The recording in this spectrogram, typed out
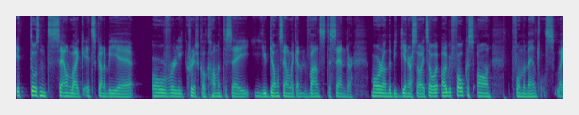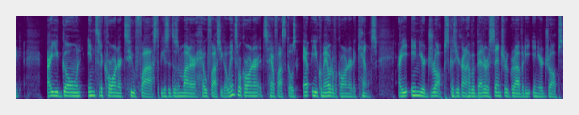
It doesn't sound like it's going to be a overly critical comment to say you don't sound like an advanced descender, more on the beginner side. So I would focus on fundamentals. Like, are you going into the corner too fast? Because it doesn't matter how fast you go into a corner, it's how fast goes out, you come out of a corner that counts. Are you in your drops? Because you're going to have a better center of gravity in your drops.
